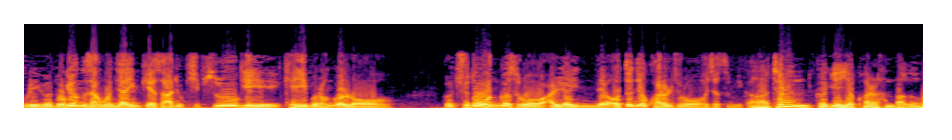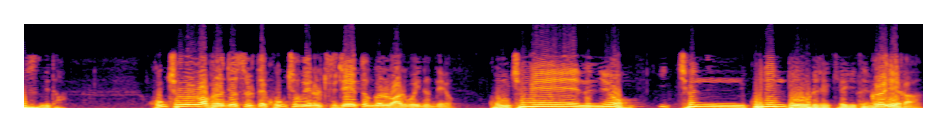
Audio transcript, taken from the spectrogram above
우리 그 노경상 원장님께서 아주 깊숙이 개입을 한 걸로 그 주도한 것으로 알려 있는데 어떤 역할을 주로 하셨습니까? 아, 저는 거기에 역할을 한 바가 없습니다. 공청회가 벌어졌을 때 공청회를 주재했던 걸로 알고 있는데요. 공청회는요, 2009년도로 기억이 되는데. 그러니까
